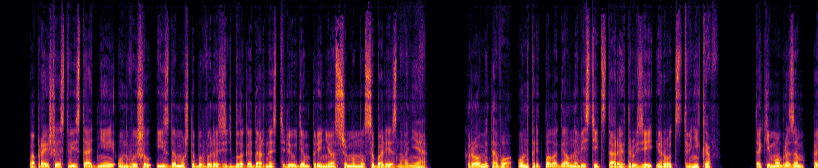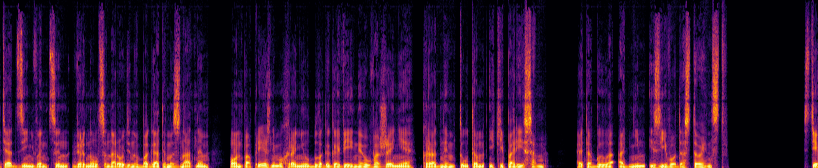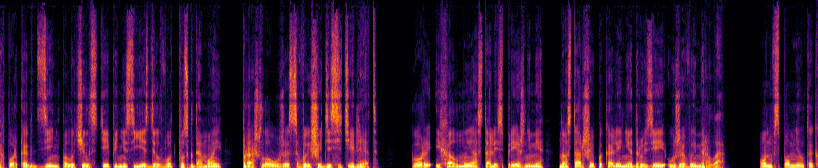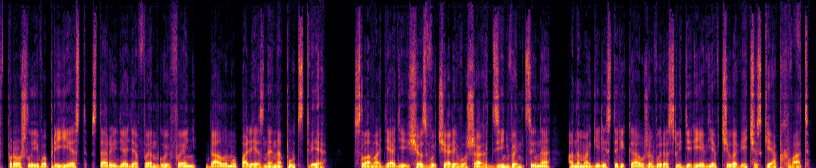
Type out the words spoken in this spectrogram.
По происшествии ста дней он вышел из дому, чтобы выразить благодарность людям, принесшим ему соболезнования. Кроме того, он предполагал навестить старых друзей и родственников. Таким образом, хотя Цзинь Вэнцин вернулся на родину богатым и знатным, он по-прежнему хранил благоговейное уважение к родным тутам и кипарисам. Это было одним из его достоинств. С тех пор, как Цзинь получил степень и съездил в отпуск домой, прошло уже свыше десяти лет. Горы и холмы остались прежними, но старшее поколение друзей уже вымерло. Он вспомнил, как в прошлый его приезд старый дядя Фэн Гуйфэнь дал ему полезное напутствие. Слова дяди еще звучали в ушах Дзинь Вэньцина, а на могиле старика уже выросли деревья в человеческий обхват.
